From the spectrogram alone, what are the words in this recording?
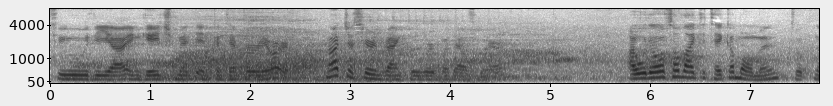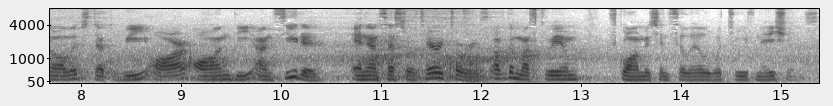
to the uh, engagement in contemporary art, not just here in Vancouver but elsewhere. I would also like to take a moment to acknowledge that we are on the unceded and ancestral territories of the Musqueam, Squamish, and Tsleil-Waututh nations,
